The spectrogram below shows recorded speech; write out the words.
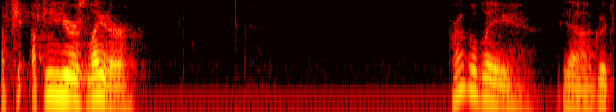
A few, a few years later, probably, yeah, good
